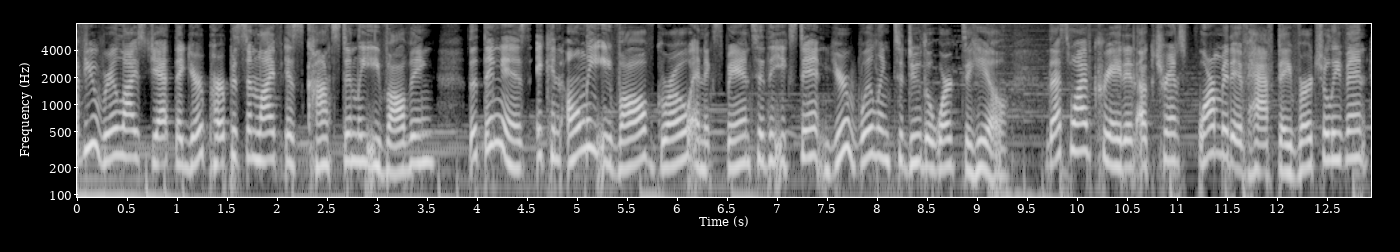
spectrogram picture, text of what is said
Have you realized yet that your purpose in life is constantly evolving? The thing is, it can only evolve, grow, and expand to the extent you're willing to do the work to heal. That's why I've created a transformative half day virtual event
